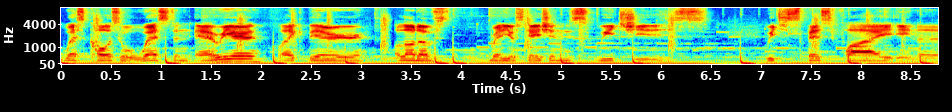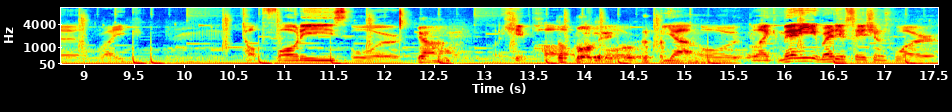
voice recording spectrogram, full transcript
west coast or western area like there are a lot of radio stations which is which specify in a like mm, top 40s or Yeah. hip hop or yeah or like many radio stations were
